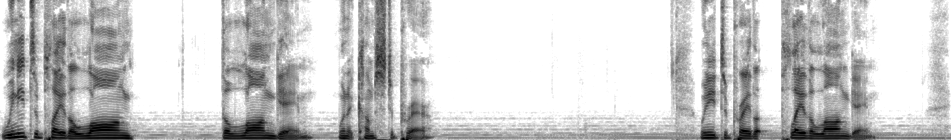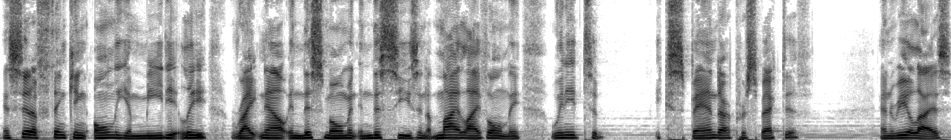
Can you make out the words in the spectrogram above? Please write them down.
We need to play the long, the long game when it comes to prayer. We need to pray, play the long game. Instead of thinking only immediately, right now, in this moment, in this season of my life only, we need to expand our perspective and realize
